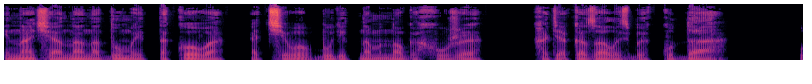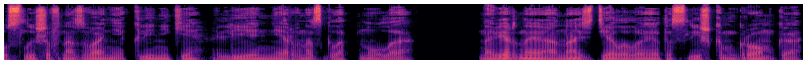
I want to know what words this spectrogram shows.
Иначе она надумает такого, от чего будет намного хуже. Хотя, казалось бы, куда? Услышав название клиники, Лия нервно сглотнула. Наверное, она сделала это слишком громко,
